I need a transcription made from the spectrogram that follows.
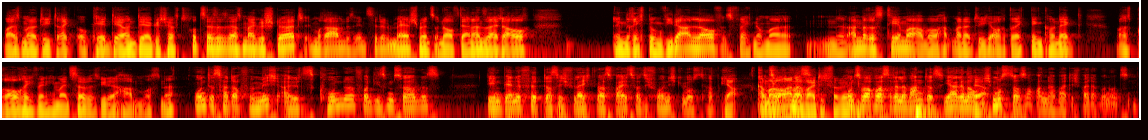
weiß man natürlich direkt, okay, der und der Geschäftsprozess ist erstmal gestört im Rahmen des Incident Managements und auf der anderen Seite auch in Richtung Wiederanlauf ist vielleicht nochmal ein anderes Thema, aber hat man natürlich auch direkt den Connect, was brauche ich, wenn ich meinen Service wieder haben muss. Ne? Und es hat auch für mich als Kunde von diesem Service den Benefit, dass ich vielleicht was weiß, was ich vorher nicht gewusst habe. Ja, kann man auch anderweitig was, verwenden. Und zwar auch was Relevantes. Ja, genau. Ja. Ich muss das auch anderweitig weiter benutzen.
